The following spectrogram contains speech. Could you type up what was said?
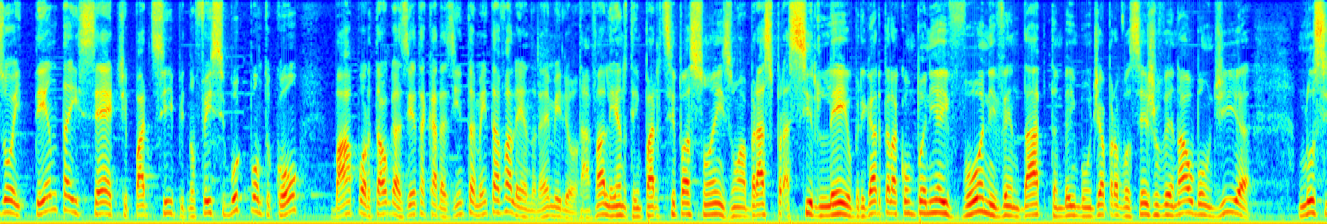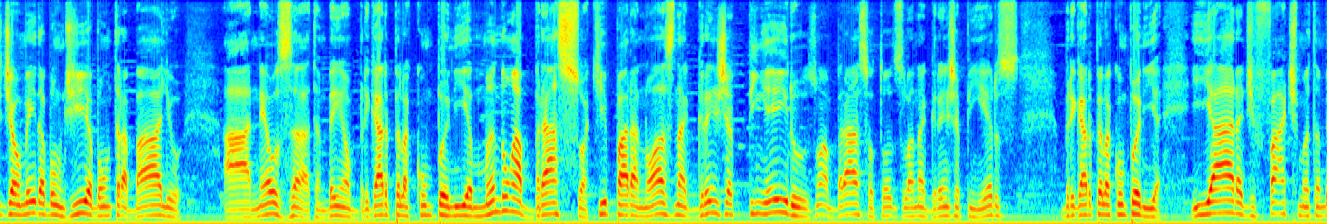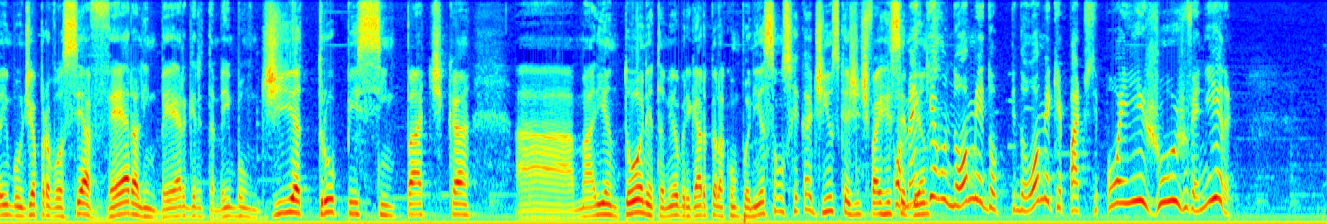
991571687. Participe no facebook.com barra portal Gazeta Carazinho também tá valendo, né, Emílio? Tá valendo, tem participações. Um abraço pra Cirlei, obrigado pela companhia. Ivone Vendap também, bom dia pra você. Juvenal, bom dia. Lúcia de Almeida, bom dia, bom trabalho. A Nelza também, obrigado pela companhia. Manda um abraço aqui para nós na Granja Pinheiros. Um abraço a todos lá na Granja Pinheiros. Obrigado pela companhia. Yara de Fátima também, bom dia para você. A Vera Limberger também, bom dia. Trupe simpática. A Maria Antônia também, obrigado pela companhia. São os recadinhos que a gente vai Como recebendo. é que é o nome do, do homem que participou aí? Ju Juvenir?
